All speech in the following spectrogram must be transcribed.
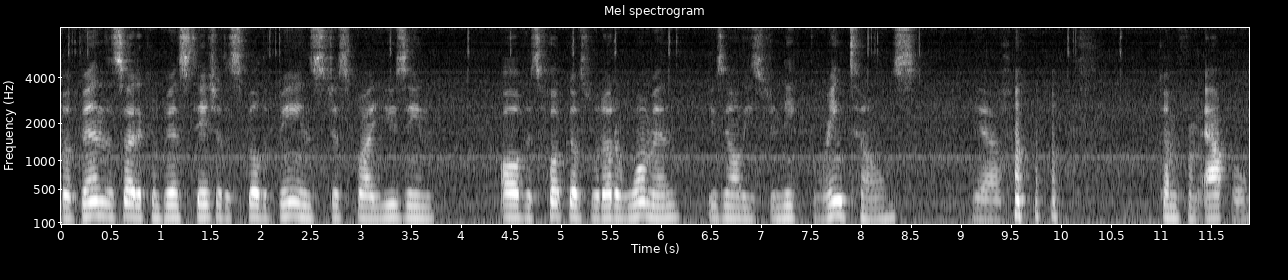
But Ben decided to convince Tasha to spill the beans just by using all of his hookups with other women, using all these unique ringtones. Yeah, coming from Apple.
